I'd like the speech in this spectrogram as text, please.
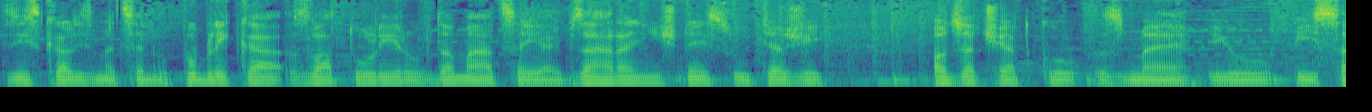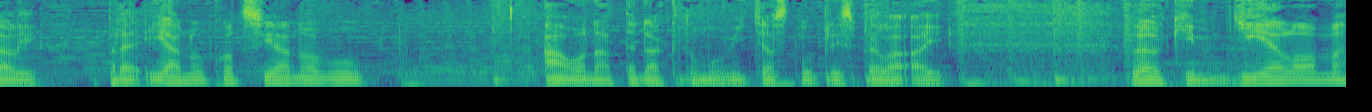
Získali sme cenu publika, zlatú líru v domácej aj v zahraničnej súťaži. Od začiatku sme ju písali pre Janu Kocianovú a ona teda k tomu víťazstvu prispela aj veľkým dielom.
